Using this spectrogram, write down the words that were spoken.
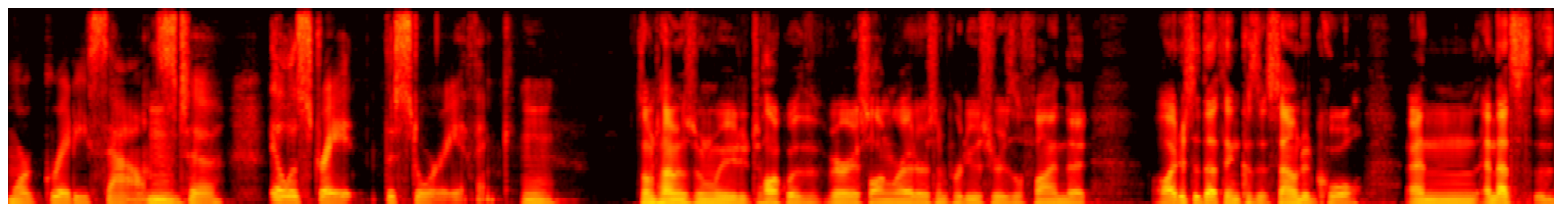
more gritty sounds hmm. to illustrate the story, I think. Hmm. Sometimes when we talk with various songwriters and producers, they'll find that oh, I just did that thing because it sounded cool, and and that's a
